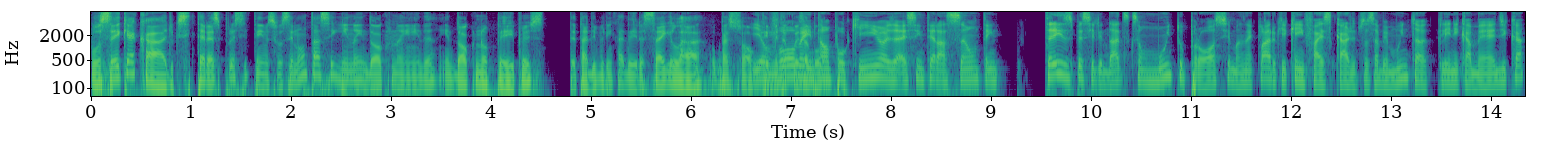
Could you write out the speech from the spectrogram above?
você que é cardio, que se interessa por esse tema, se você não tá seguindo a endócrino ainda, Endocrino Papers, você tá de brincadeira, segue lá o pessoal, E eu vou aumentar boa. um pouquinho. Essa interação tem três especialidades que são muito próximas, né? Claro que quem faz cardio precisa saber muita clínica médica,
